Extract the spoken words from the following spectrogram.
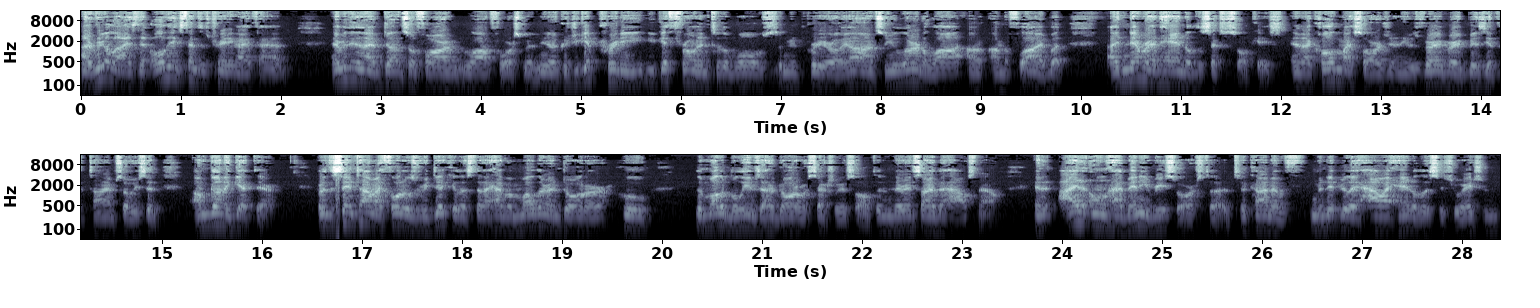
I realized that all the extensive training I've had everything that I've done so far in law enforcement, you know, because you get pretty, you get thrown into the wolves. I mean, pretty early on, so you learn a lot on, on, the fly. But I never had handled a sex assault case, and I called my sergeant, and he was very, very busy at the time. So he said, "I'm going to get there." But at the same time, I thought it was ridiculous that I have a mother and daughter who the mother believes that her daughter was sexually assaulted, and they're inside the house now. And I don't have any resource to, to kind of manipulate how I handle this situation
